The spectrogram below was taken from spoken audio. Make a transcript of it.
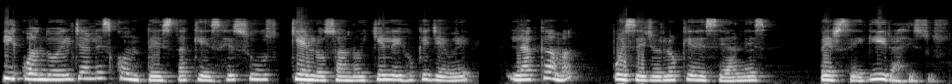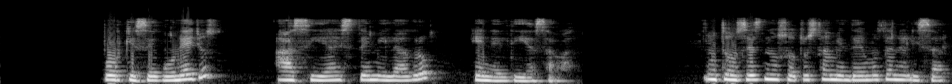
Y cuando él ya les contesta que es Jesús quien lo sanó y quien le dijo que lleve la cama, pues ellos lo que desean es perseguir a Jesús. Porque según ellos, hacía este milagro en el día sábado. Entonces nosotros también debemos de analizar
